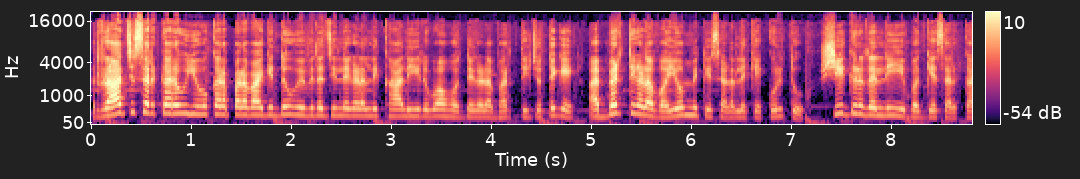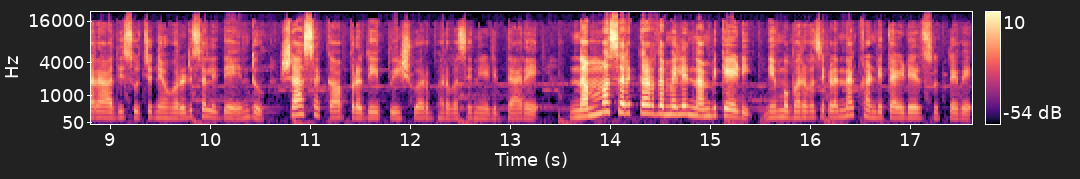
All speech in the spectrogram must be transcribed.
ರಾಜ್ಯ ಸರ್ಕಾರವು ಯುವಕರ ಪರವಾಗಿದ್ದು ವಿವಿಧ ಜಿಲ್ಲೆಗಳಲ್ಲಿ ಖಾಲಿ ಇರುವ ಹುದ್ದೆಗಳ ಭರ್ತಿ ಜೊತೆಗೆ ಅಭ್ಯರ್ಥಿಗಳ ವಯೋಮಿತಿ ಸಡಲಿಕೆ ಕುರಿತು ಶೀಘ್ರದಲ್ಲಿ ಈ ಬಗ್ಗೆ ಸರ್ಕಾರ ಅಧಿಸೂಚನೆ ಹೊರಡಿಸಲಿದೆ ಎಂದು ಶಾಸಕ ಪ್ರದೀಪ್ ಈಶ್ವರ್ ಭರವಸೆ ನೀಡಿದ್ದಾರೆ. ನಮ್ಮ ಸರ್ಕಾರದ ಮೇಲೆ ನಂಬಿಕೆ ಇಡಿ, ನಿಮ್ಮ ಭರವಸೆಗಳನ್ನ ಖಂಡಿತ ಈಡೇರಿಸುತ್ತೇವೆ.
